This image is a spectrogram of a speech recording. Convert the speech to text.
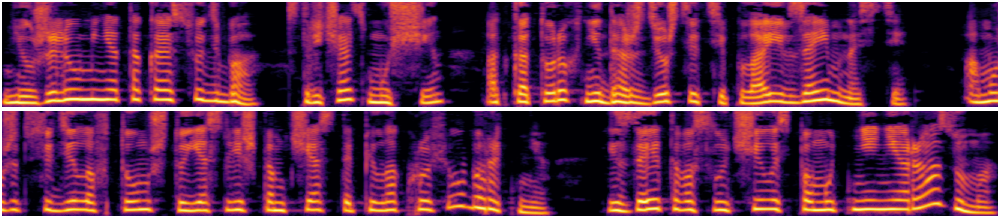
Неужели у меня такая судьба? Встречать мужчин, от которых не дождешься тепла и взаимности? А может, все дело в том, что я слишком часто пила кровь оборотня? Из-за этого случилось помутнение разума?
